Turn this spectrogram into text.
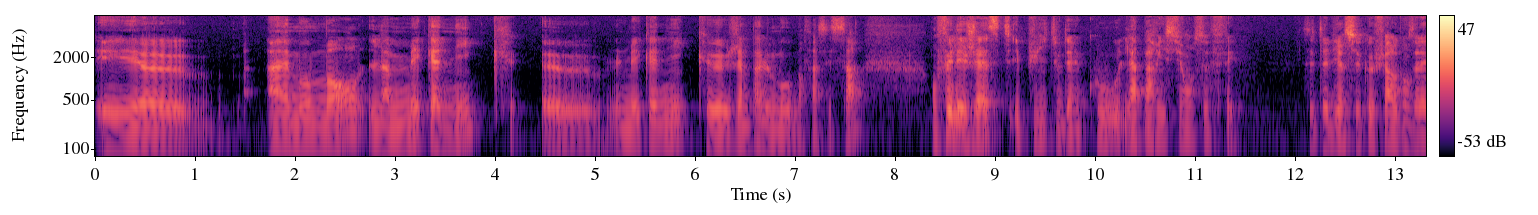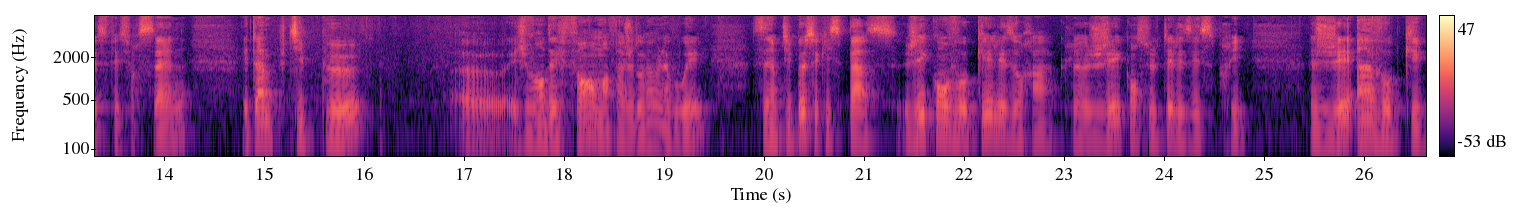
Et euh, à un moment, la mécanique, euh, une mécanique, euh, j'aime pas le mot, mais enfin c'est ça, on fait les gestes et puis tout d'un coup, l'apparition se fait. C'est-à-dire ce que Charles Gonzalez fait sur scène est un petit peu, et je m'en défends, mais enfin je dois même l'avouer, c'est un petit peu ce qui se passe. J'ai convoqué les oracles, j'ai consulté les esprits, j'ai invoqué,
